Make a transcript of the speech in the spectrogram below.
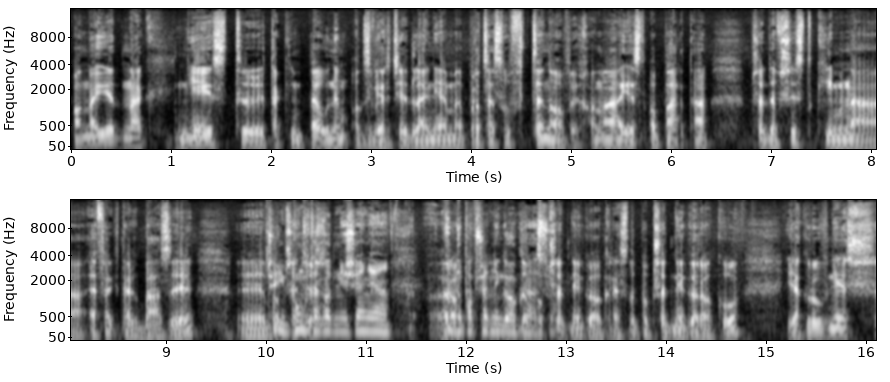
Ona jednak nie jest takim pełnym odzwierciedleniem procesów cenowych. Ona jest oparta przede wszystkim na efektach bazy. Czyli punktach odniesienia rok, do poprzedniego okresu. Do poprzedniego okresu, do poprzedniego roku. Jak również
